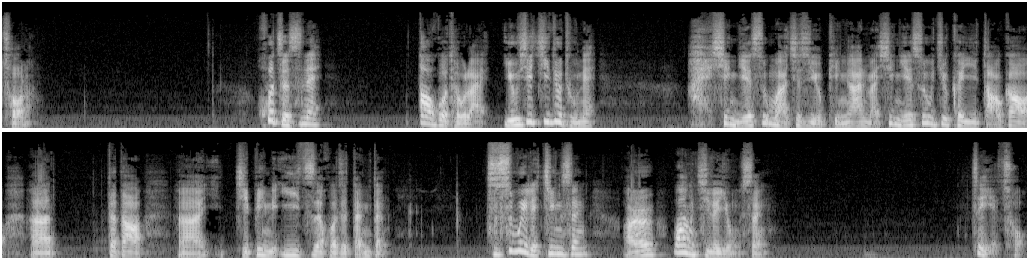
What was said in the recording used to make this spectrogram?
错了。或者是呢，倒过头来，有些基督徒呢，哎，信耶稣嘛，就是有平安嘛，信耶稣就可以祷告啊，得到啊疾病的医治或者等等，只是为了今生而忘记了永生，这也错。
